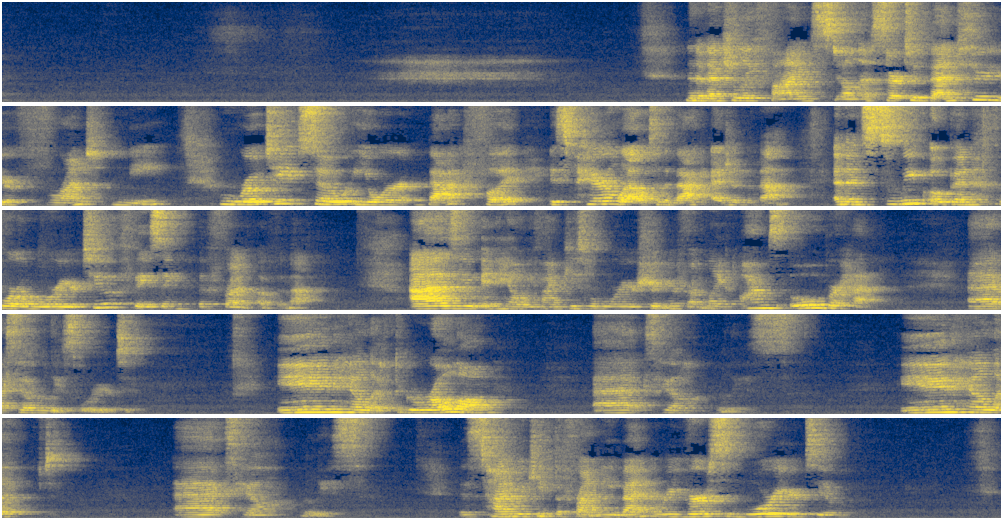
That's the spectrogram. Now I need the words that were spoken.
Then eventually find stillness. Start to bend through your front knee. Rotate so your back foot is parallel to the back edge of the mat. And then sweep open for a warrior two facing the front of the mat. As you inhale, we find peaceful warrior, straighten your front leg, arms overhead. Exhale, release warrior two. Inhale, lift, grow long. Exhale, release. Inhale, lift. Exhale, release. This time we keep the front knee bent, reverse warrior two.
